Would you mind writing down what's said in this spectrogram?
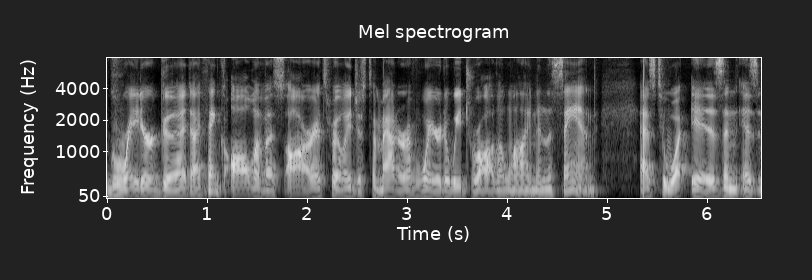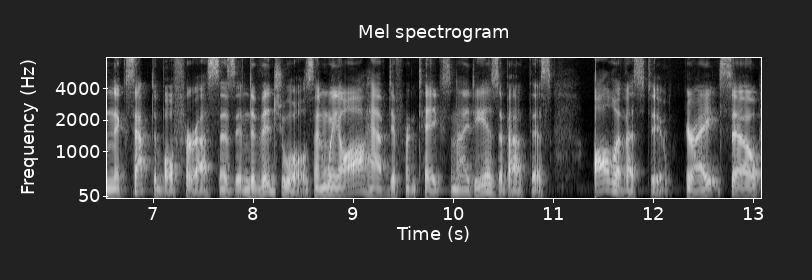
greater good. I think all of us are. It's really just a matter of where do we draw the line in the sand as to what is and isn't acceptable for us as individuals. And we all have different takes and ideas about this. All of us do, right? So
